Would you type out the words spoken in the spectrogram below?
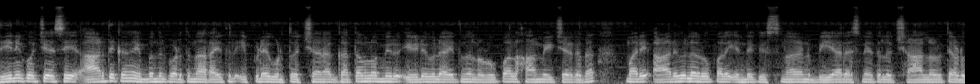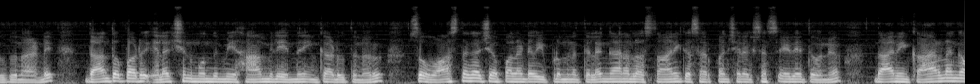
దీనికి వచ్చేసి ఆర్థికంగా ఇబ్బందులు పడుతున్న రైతులు ఇప్పుడే గుర్తొచ్చారా? గతంలో మీరు ఏడు వేల ఐదు వందల రూపాయలు హామీ ఇచ్చారు కదా మరి ఆరు వేల రూపాయలు ఎందుకు ఇస్తున్నారని బీఆర్ఎస్ నేతలు చాలా అయితే అడుగుతున్నారండి. దాంతోపాటు ఎలక్షన్ ముందు మీ హామీలు ఏందని ఇంకా అడుగుతున్నారు. సో వాస్తవంగా చెప్పాలంటే ఇప్పుడు మన తెలంగాణలో స్థానిక సర్పంచ్ ఎలక్షన్స్ ఏదైతే ఉన్నాయో దాని కారణంగా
